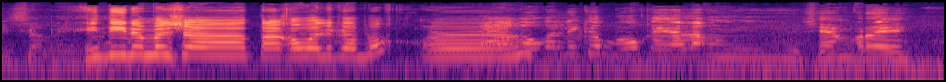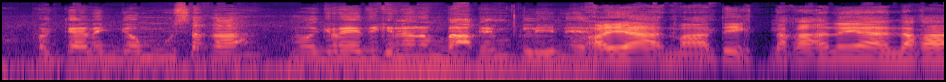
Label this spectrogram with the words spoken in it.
Isame. Hindi naman siya takawalikabok or Nakakawali ka po, kaya lang, siyempre, pagka naggamusa ka, mag-ready ka na ng vacuum cleaner. Ayan, matik. Naka ano yan, naka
